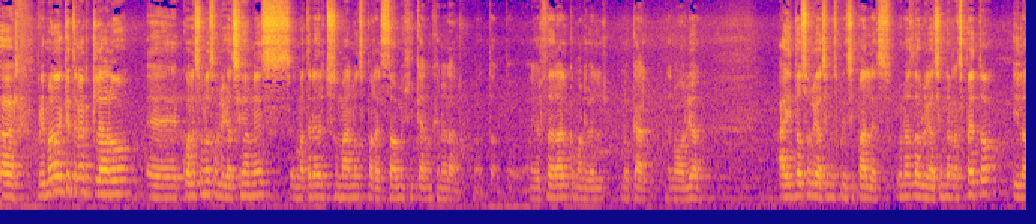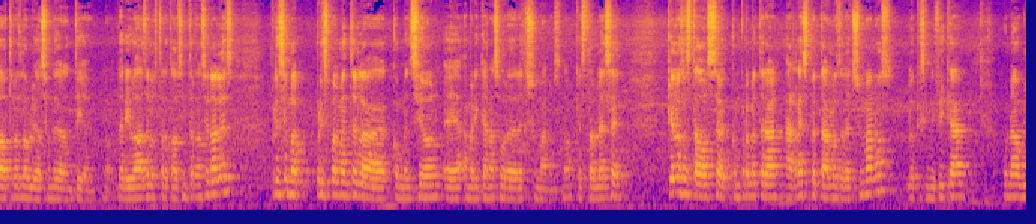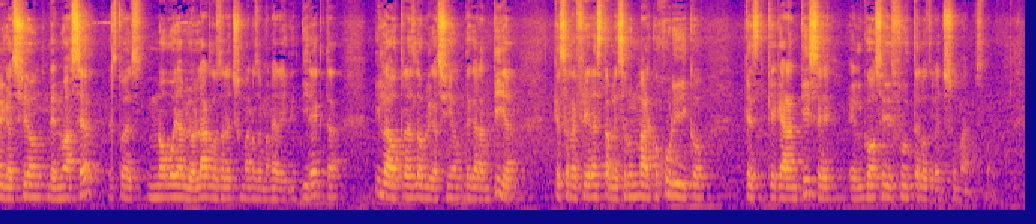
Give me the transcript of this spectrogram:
A ver, primero hay que tener claro eh, cuáles son las obligaciones en materia de derechos humanos para el Estado mexicano en general, tanto a nivel federal como a nivel local de Nuevo León. Hay dos obligaciones principales, una es la obligación de respeto y la otra es la obligación de garantía, derivadas de los tratados internacionales, principalmente la Convención eh, Americana sobre Derechos Humanos, que establece que los estados se comprometerán a respetar los derechos humanos, lo que significa una obligación de no hacer, esto es, no voy a violar los derechos humanos de manera directa, y la otra es la obligación de garantía, que se refiere a establecer un marco jurídico que, que garantice el goce y disfrute de los derechos humanos.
